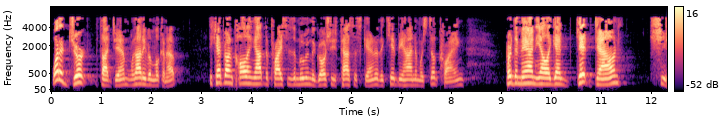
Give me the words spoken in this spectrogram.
What a jerk, thought Jim, without even looking up. He kept on calling out the prices and moving the groceries past the scanner. The kid behind him was still crying. Heard the man yell again, get down. Sheesh.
